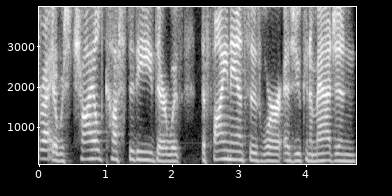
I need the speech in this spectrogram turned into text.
Right. There was child custody, there was the finances were as you can imagine,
